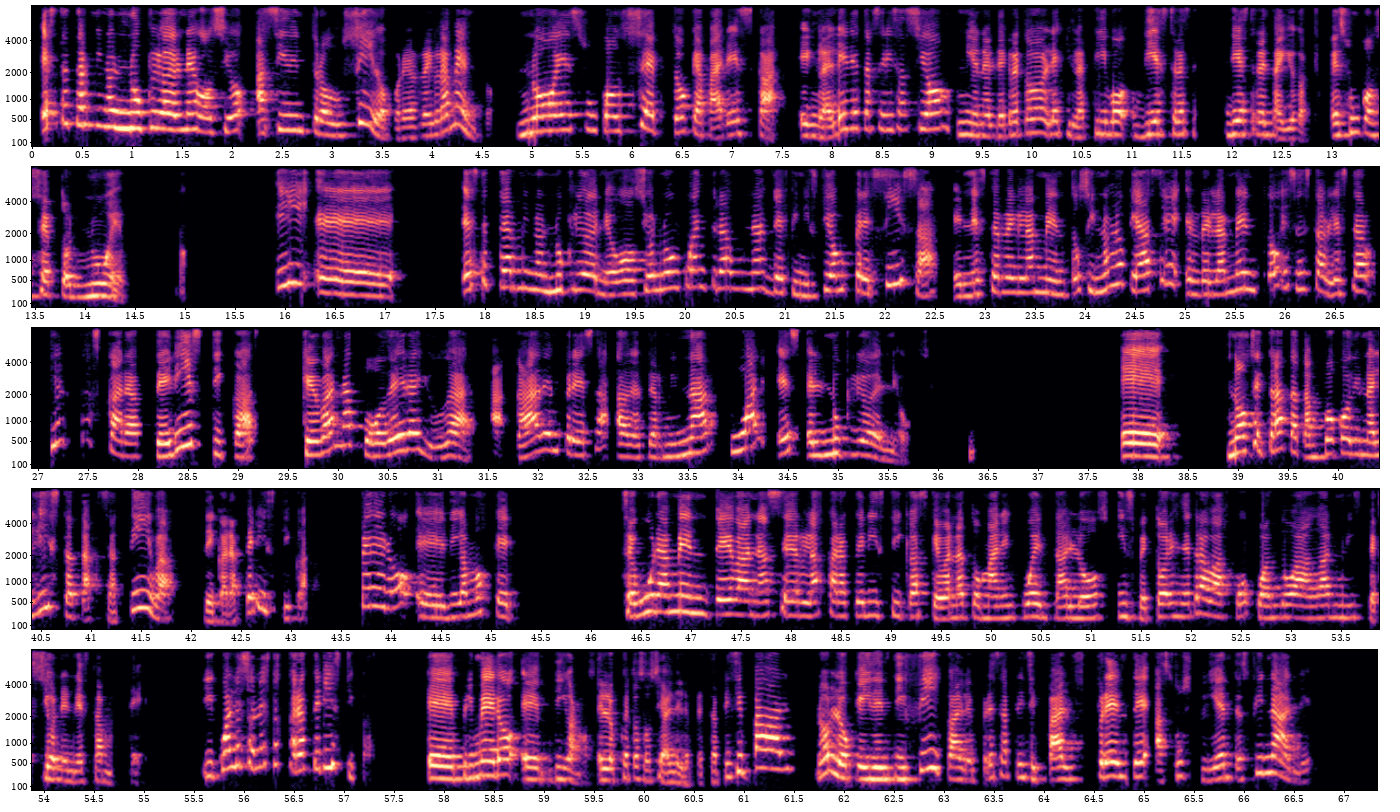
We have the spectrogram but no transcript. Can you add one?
Este término núcleo del negocio ha sido introducido por el reglamento. No es un concepto que aparezca en la ley de tercerización ni en el decreto legislativo 1038. Es un concepto nuevo. Y eh, este término núcleo de negocio no encuentra una definición precisa en este reglamento, sino lo que hace el reglamento es establecer ciertas características que van a poder ayudar a cada empresa a determinar cuál es el núcleo del negocio. Eh, no se trata tampoco de una lista taxativa de características, pero eh, digamos que seguramente van a ser las características que van a tomar en cuenta los inspectores de trabajo cuando hagan una inspección en esta materia. ¿Y cuáles son estas características? Eh, primero, eh, digamos, el objeto social de la empresa principal, ¿no? lo que identifica a la empresa principal frente a sus clientes finales,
